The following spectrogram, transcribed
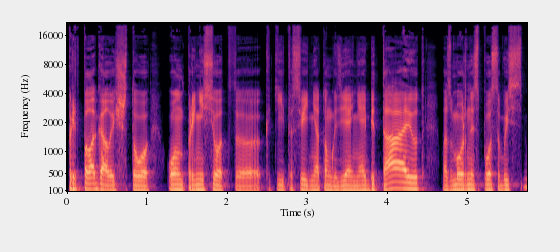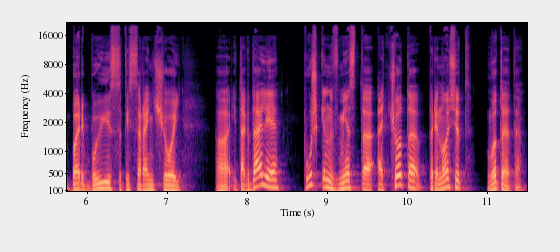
предполагалось, что он принесет э, какие-то сведения о том, где они обитают, возможные способы борьбы с этой саранчой э, и так далее, Пушкин вместо отчета приносит вот это.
